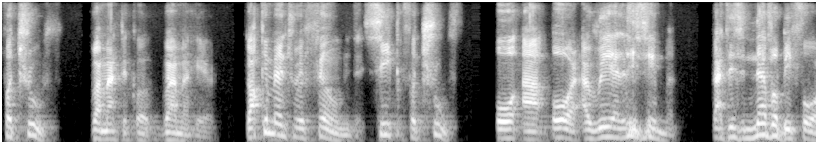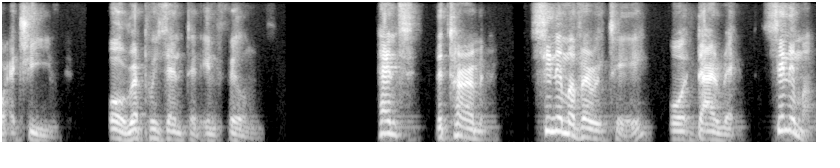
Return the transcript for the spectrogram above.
for truth, grammatical grammar here. Documentary films seek for truth or a, or a realism that is never before achieved or represented in films. Hence the term cinema verite or direct cinema,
